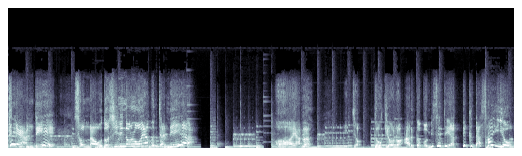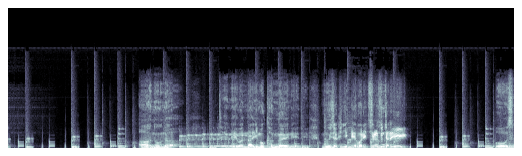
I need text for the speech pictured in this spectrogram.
てやんでそんな脅しに乗る親分じゃねえや親分一応度胸のあるとこ見せてやってくださいよ。あのなてめえは何も考えねえで無邪気にえばり散らすんじゃねえ。坊主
